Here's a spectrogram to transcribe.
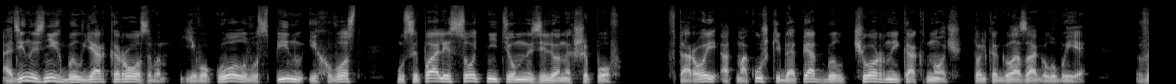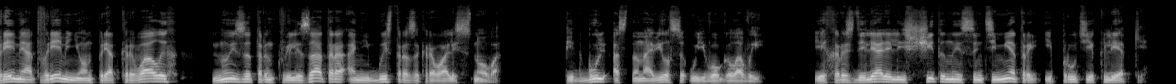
Один из них был ярко-розовым, его голову, спину и хвост усыпали сотни темно-зеленых шипов. Второй от макушки до пят был черный, как ночь, только глаза голубые. Время от времени он приоткрывал их, но из-за транквилизатора они быстро закрывались снова. Питбуль остановился у его головы. Их разделяли лишь считанные сантиметры и прутья клетки.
